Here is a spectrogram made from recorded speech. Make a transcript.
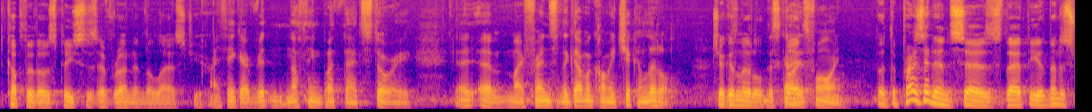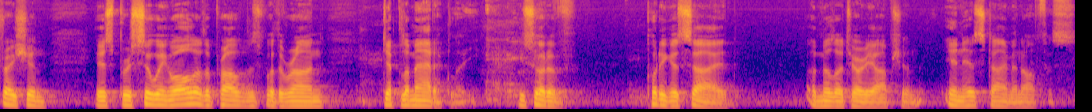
a couple of those pieces have run in the last year. I think I've written nothing but that story. Uh, uh, my friends in the government call me Chicken Little. Chicken Little. The sky but, is falling. But the president says that the administration is pursuing all of the problems with Iran diplomatically. He's sort of putting aside a military option in his time in office.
